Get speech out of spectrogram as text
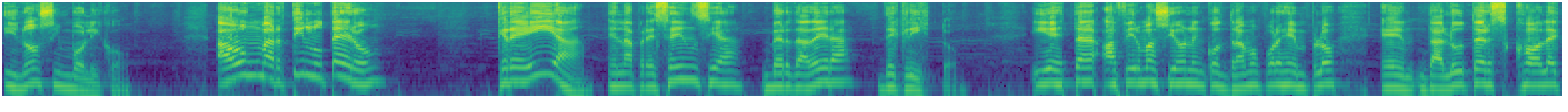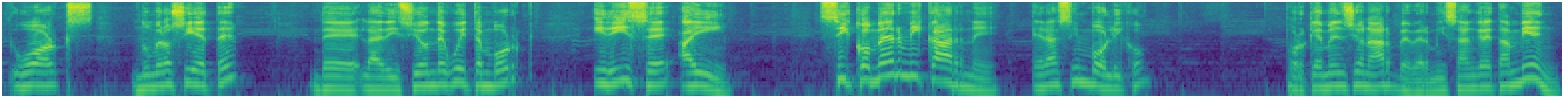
Y no simbólico. Aún Martín Lutero creía en la presencia verdadera de Cristo. Y esta afirmación la encontramos, por ejemplo, en The Luther's Collect Works número 7 de la edición de Wittenberg. Y dice ahí, si comer mi carne era simbólico, ¿por qué mencionar beber mi sangre también?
